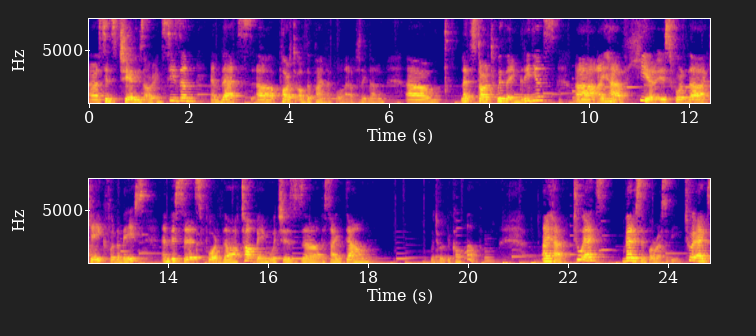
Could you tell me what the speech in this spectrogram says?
uh, since cherries are in season and that's uh, part of the pineapple upside down. Um, let's start with the ingredients. I have here is for the cake, for the base and this is for the topping which is uh, the side down which will become up. I have two eggs very simple recipe. Two eggs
